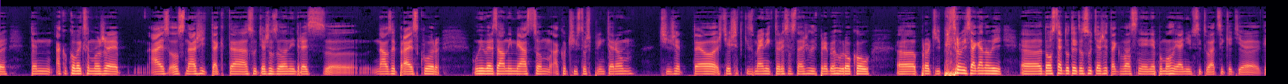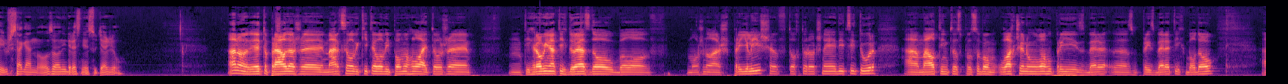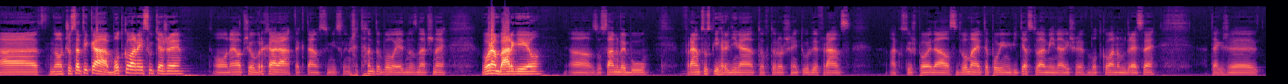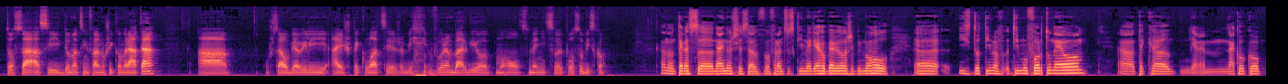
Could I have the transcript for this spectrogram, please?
ten akokoľvek sa môže ASO snažiť, tak tá súťaž o zelený dres uh, naozaj praje skôr univerzálnym jazdcom ako čisto šprinterom, čiže ešte všetky zmeny, ktoré sa snažili v priebehu rokov uh, proti Petrovi Saganovi uh, dostať do tejto súťaže, tak vlastne nepomohli ani v situácii, keď, keď už Sagan o zelený dres nesúťažil. Áno, je to pravda, že Marcelovi Kytelovi pomohlo aj to, že hm, tých rovinatých dojazdov bolo možno až príliš v tohto ročnej edícii Tour a mal týmto spôsobom uľahčenú úlohu pri zbere, pri zbere tých bodov. A, no, čo sa týka bodkovanej súťaže o najlepšieho vrchára, tak tam si myslím, že tam to bolo jednoznačné. Voran Bargil a, zo Sunwebu, francúzsky hrdina tohto ročnej Tour de France, ako si už povedal, s dvoma etapovými víťazstvami, navyše v bodkovanom drese. Takže to sa asi domácim fanúšikom ráta a už sa objavili aj špekulácie, že by Warren Bargill mohol zmeniť svoje pôsobisko. Áno, teraz uh, najnovšie sa vo francúzských médiách objavilo, že by mohol uh, ísť do týmu, týmu Fortuneo, uh, tak uh, neviem, nakoľko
